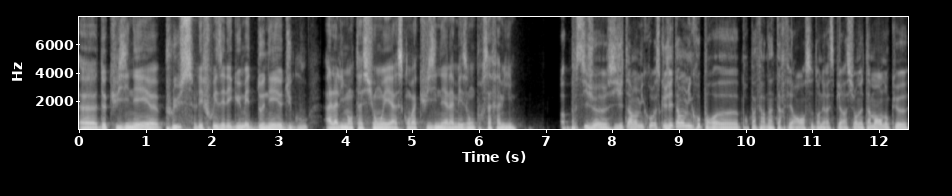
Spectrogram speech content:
de cuisiner plus les fruits et légumes et de donner du goût à l'alimentation et à ce qu'on va cuisiner à la maison pour sa famille. Hop, si je si j'éteins mon micro, parce que j'ai éteint mon micro pour euh, pour pas faire d'interférence dans les respirations notamment. Donc euh,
